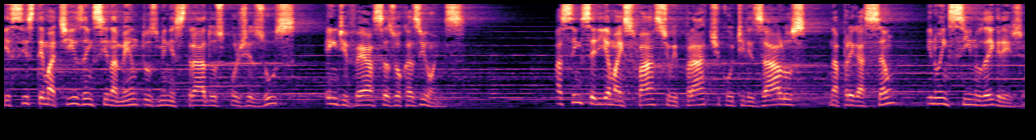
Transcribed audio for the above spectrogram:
e sistematiza ensinamentos ministrados por Jesus em diversas ocasiões. Assim seria mais fácil e prático utilizá-los na pregação e no ensino da Igreja.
